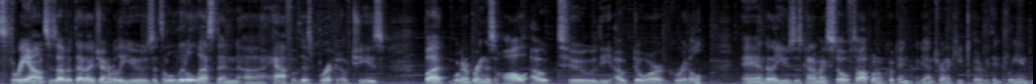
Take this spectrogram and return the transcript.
It's three ounces of it that I generally use. It's a little less than uh, half of this brick of cheese, but we're gonna bring this all out to the outdoor griddle, and that I use as kind of my stove top when I'm cooking. Again, trying to keep everything clean,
